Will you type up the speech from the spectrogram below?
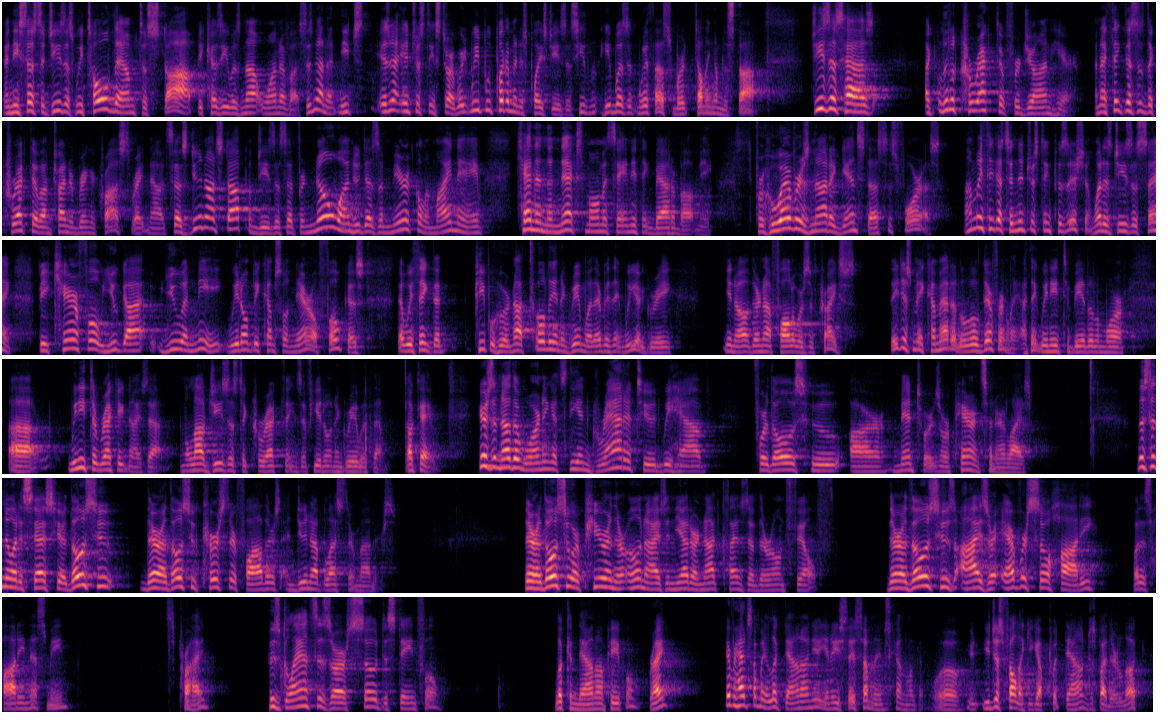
And he says to Jesus, We told them to stop because he was not one of us. Isn't that a neat, isn't that an interesting story? We, we put him in his place, Jesus. He, he wasn't with us. We're telling him to stop. Jesus has a little corrective for John here. And I think this is the corrective I'm trying to bring across right now. It says, Do not stop him, Jesus said, for no one who does a miracle in my name can in the next moment say anything bad about me. For whoever is not against us is for us. How many think that's an interesting position? What is Jesus saying? Be careful, you got you and me, we don't become so narrow focused that we think that people who are not totally in agreement with everything we agree, you know, they're not followers of Christ. They just may come at it a little differently. I think we need to be a little more, uh, we need to recognize that and allow Jesus to correct things if you don't agree with them. Okay, here's another warning it's the ingratitude we have for those who are mentors or parents in our lives. Listen to what it says here. Those who there are those who curse their fathers and do not bless their mothers. There are those who are pure in their own eyes and yet are not cleansed of their own filth. There are those whose eyes are ever so haughty. What does haughtiness mean? It's pride. Whose glances are so disdainful, looking down on people, right? Ever had somebody look down on you? You know, you say something, they just kind of look, at, whoa. You, you just felt like you got put down just by their look.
